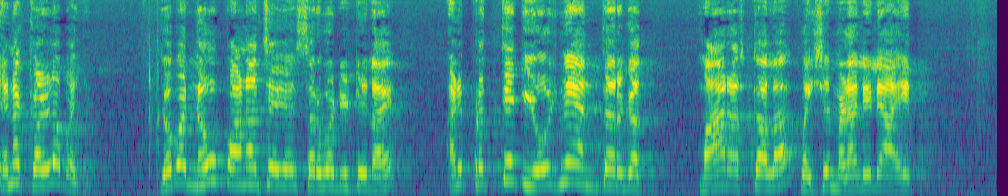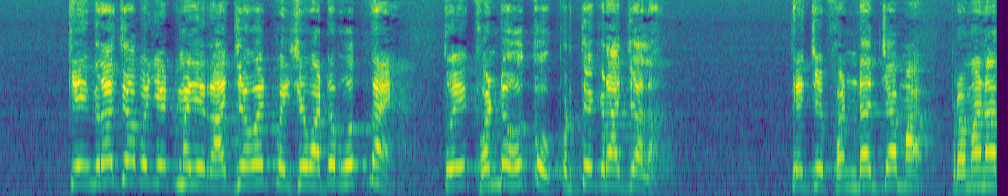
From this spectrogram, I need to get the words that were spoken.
यांना कळलं पाहिजे. जवळ नऊ पानाचे हे सर्व डिटेल आहे. आणि प्रत्येक योजनेअंतर्गत महाराष्ट्राला पैसे मिळालेले आहेत. केंद्राच्या बजेटमध्ये राज्यावर पैसे वाटप होत नाही. तो एक फंड होतो प्रत्येक राज्याला. त्यांचे फंडांच्या मा प्रमाणात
